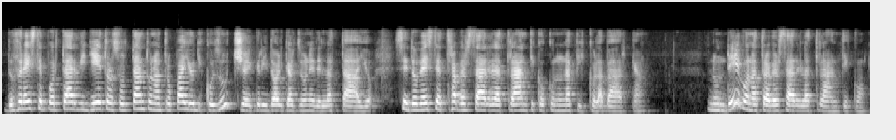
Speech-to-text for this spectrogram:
dovreste portarvi dietro soltanto un altro paio di cosucce, gridò il garzone del lattaio, se doveste attraversare l'Atlantico con una piccola barca. Non devono attraversare l'Atlantico,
